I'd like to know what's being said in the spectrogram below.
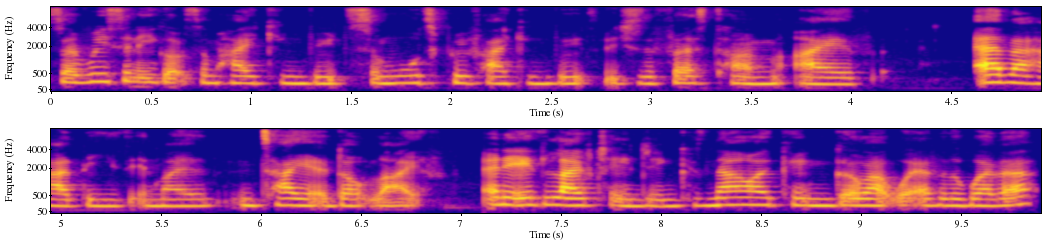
So I recently got some hiking boots, some waterproof hiking boots, which is the first time I've ever had these in my entire adult life. And it is life changing because now I can go out whatever the weather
